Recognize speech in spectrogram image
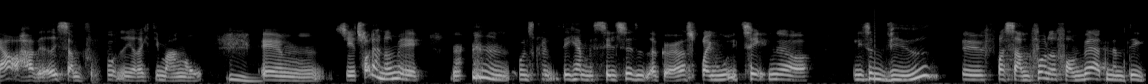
er og har været i samfundet i rigtig mange år. Mm. Øhm, så jeg tror, der er noget med undskyld, det her med selvtillid at gøre, springe ud i tingene og ligesom vide øh, fra samfundet og fra omverdenen, om det,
